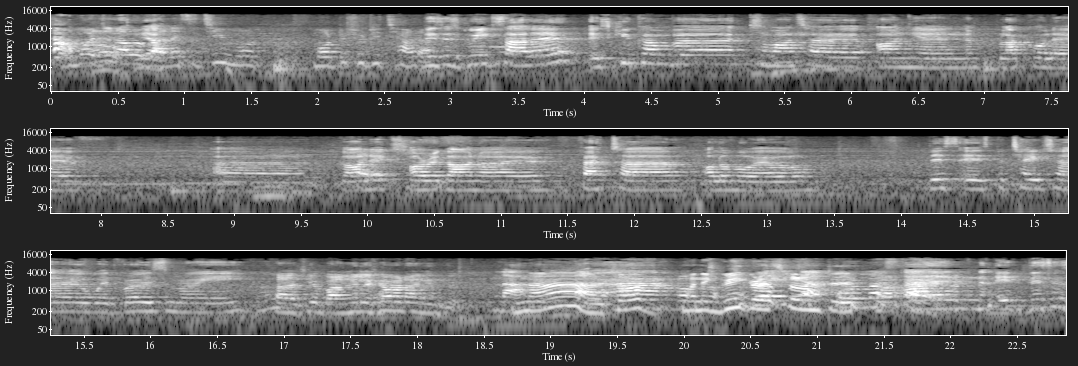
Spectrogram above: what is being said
আমার জন্য আবার Yeah. বানাইছি মট- মটরশুঁটি ছাড়া This is Greek salad. It's cucumber, tomato, onion, black olive, uh, garlic, oregano, feta, olive oil. This is potato with rosemary. আজকে বাঙালি খাওয়া না কিন্তু না না সব মানে গ্রিক রেস্টুরেন্টে korma style. And it, this is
